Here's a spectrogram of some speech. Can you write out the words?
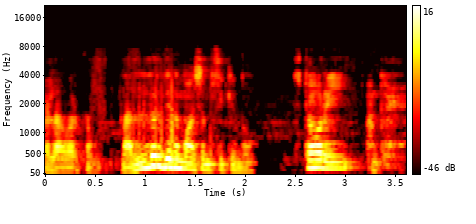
എല്ലാവർക്കും നല്ലൊരു ദിനം ആശംസിക്കുന്നു. സ്റ്റോറി അങ്കിൾ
